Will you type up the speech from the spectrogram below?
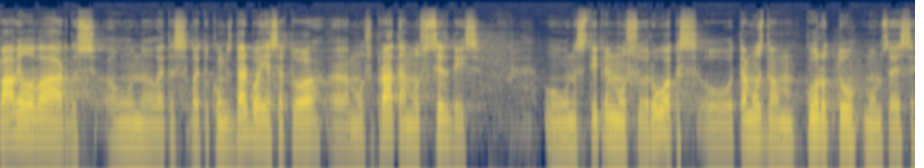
Pāvila vārdus, un lai, tas, lai tu, kungs, darbojies ar to mūsu prātā, mūsu sirdīs, un stiprini mūsu rokas tam uzdevumam, kuru tu mums esi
